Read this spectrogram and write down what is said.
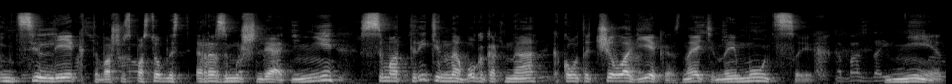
интеллект, вашу способность размышлять. Не смотрите на Бога как на какого-то человека, знаете, на эмоциях. Нет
